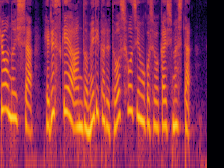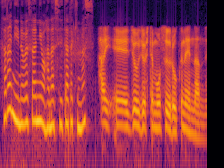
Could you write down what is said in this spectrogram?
今日の一社、ヘルスケアメディカル投資法人をご紹介しました。さらに井上さんにお話しいただきます。はい、えー、上場してもうすぐ6年なんで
